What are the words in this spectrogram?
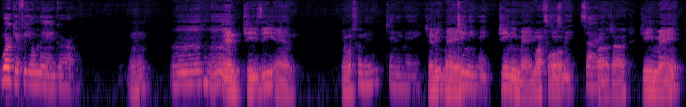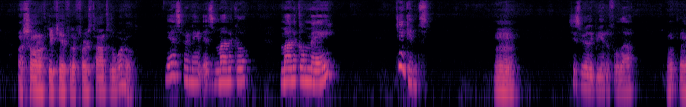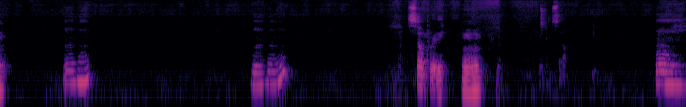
Working for your man, girl. hmm Mm-hmm. And Jeezy and and what's her name? Jenny May. Jenny May. Jeannie Mai. Jeannie Mai. My fault. Excuse me. Sorry. Apologize. Jeannie Mai are showing off their kid for the first time to the world. Yes, her name is Monaco Monaco Mai Jenkins. Mm. She's really beautiful though. Okay. Mm-hmm. Mm-hmm. So pretty. Mm-hmm. So. Mm.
